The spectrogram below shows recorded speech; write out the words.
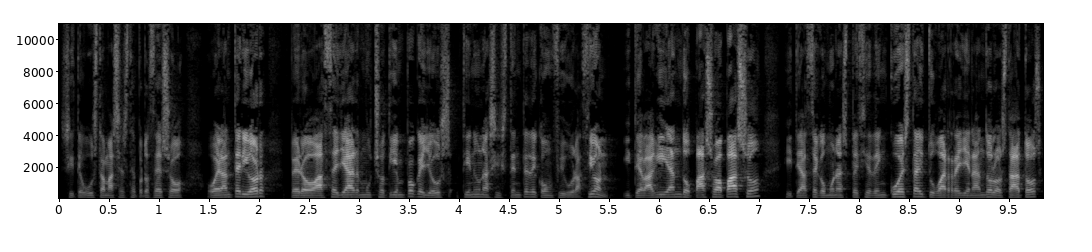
si te gusta más este proceso o el anterior, pero hace ya mucho tiempo que Yoast tiene un asistente de configuración y te va guiando paso a paso y te hace como una especie de encuesta y tú vas rellenando los datos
